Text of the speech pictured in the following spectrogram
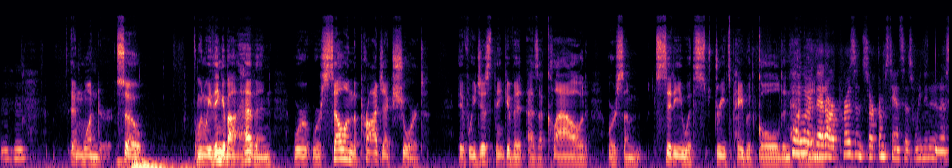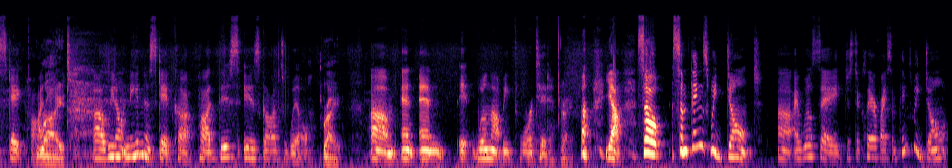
and wonder. So when we think about heaven, we're, we're selling the project short if we just think of it as a cloud or some city with streets paved with gold and Well, or heaven. that our present circumstances, we need an escape pod. right, Uh, we don't need an escape pod. This is God's will, right, um, and and it will not be thwarted. right. yeah. So some things we don't. Uh, I will say, just to clarify, some things we don't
